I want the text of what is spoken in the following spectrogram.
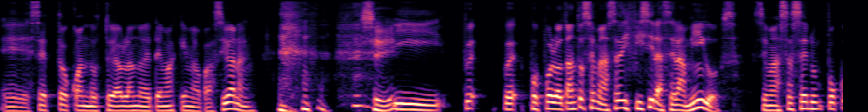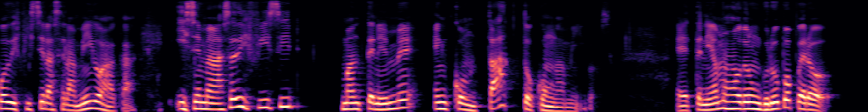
Eh, excepto cuando estoy hablando de temas que me apasionan. sí. Y pues, pues, pues, por lo tanto se me hace difícil hacer amigos. Se me hace hacer un poco difícil hacer amigos acá. Y se me hace difícil mantenerme en contacto con amigos. Eh, teníamos otro un grupo, pero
